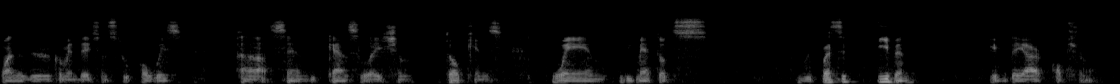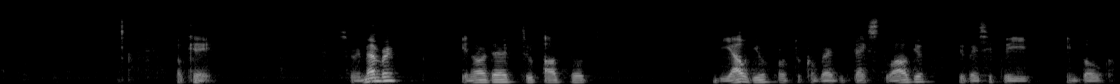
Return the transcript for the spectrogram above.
one of the recommendations to always uh, send the cancellation tokens when the methods request it even if they are optional. Okay. So remember in order to output the audio or to convert the text to audio you basically invoke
